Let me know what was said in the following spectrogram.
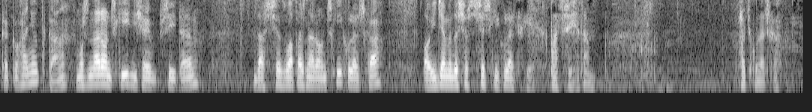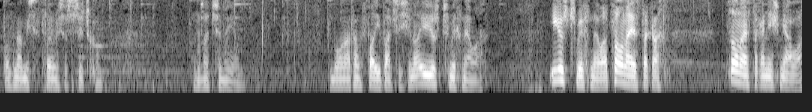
Jaka kochaniutka. Może na rączki dzisiaj przyjdę. Dasz się złapać na rączki, kuleczka? O, idziemy do siostrzyczki kuleczki. Patrzy się tam. Chodź kuleczka. Poznamy się z twoją siostrzyczką. Zobaczymy ją. Bo ona tam stoi, patrzy się. No i już czmychnęła. I już czmychnęła. Co ona jest taka... Co ona jest taka nieśmiała?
